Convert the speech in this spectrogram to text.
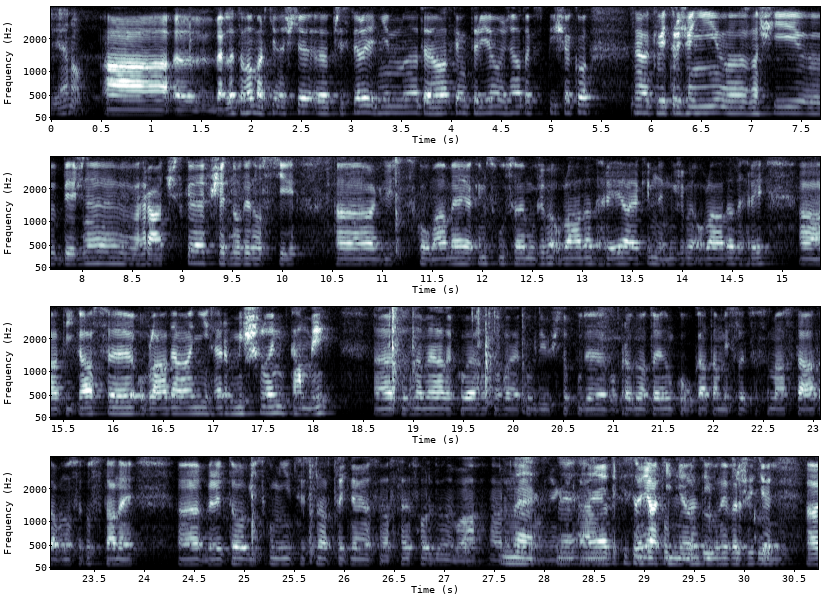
Je no. A eh, vedle toho Martin ještě eh, přispěl jedním tématkem, který je možná tak spíš jako k vytržení z naší běžné hráčské všednodennosti, když zkoumáme, jakým způsobem můžeme ovládat hry a jakým nemůžeme ovládat hry. A týká se ovládání her myšlenkami, To znamená takového toho, jako když už to půjde opravdu na to jenom koukat a myslet, co se má stát a ono se to stane. Byli to výzkumníci snad, teď nevím, jestli na Stanfordu nebo na Harvardu, Ne, někde ne, tam, ale já taky jsem na nějaký univerzitě,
